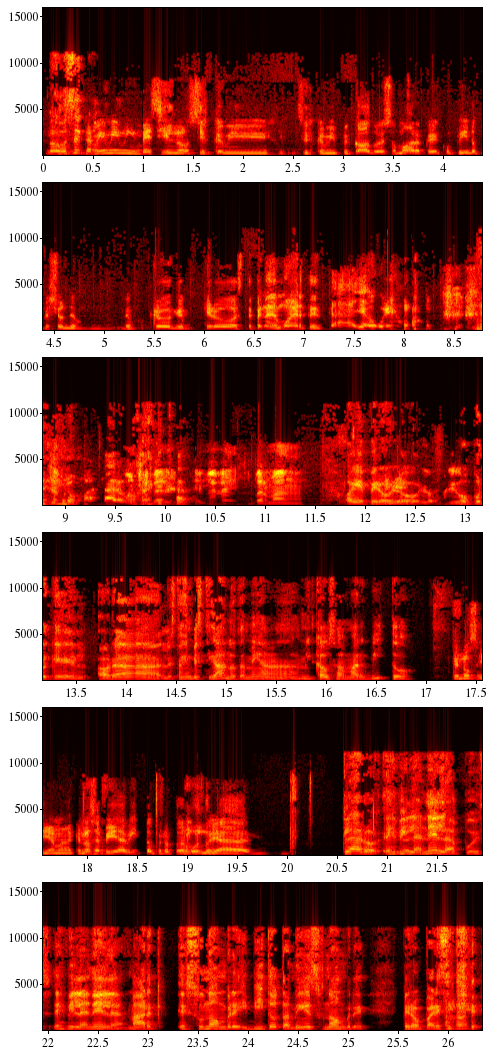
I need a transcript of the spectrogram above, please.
No, José- también mi imbécil, ¿no? Si es que mi, si es que mi pecado es amar, que he cumplido presión de, de- creo que quiero este pena de muerte. Calla, weón. lo mataron. o sea, el meme el meme de Superman. Oye, pero lo, lo fregó porque ahora lo están investigando también a mi causa Mark Vito. Que no se llama, que no se pedía Vito, pero todo el mundo ya. Claro, es Vilanela, pues, es Vilanela. Mark es su nombre y Vito también es su nombre. Pero parece que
